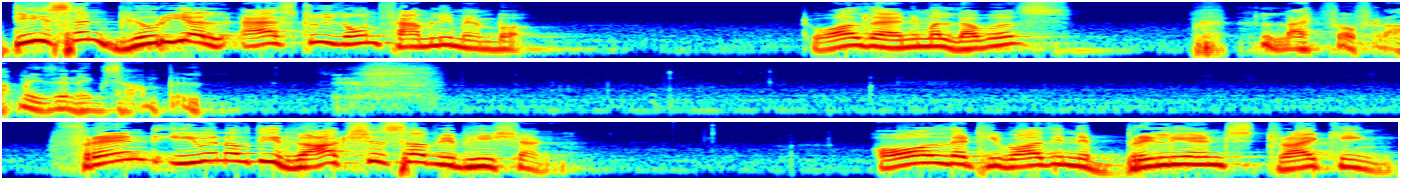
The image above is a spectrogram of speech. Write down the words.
decent burial as to his own family member. To all the animal lovers, life of Rama is an example. Friend even of the Rakshasa Vibhishan, all that he was in a brilliant, striking,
